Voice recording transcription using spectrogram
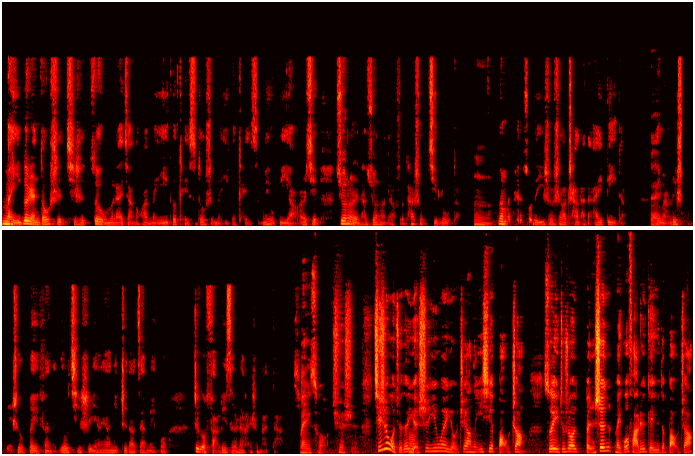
每一个人都是，其实对我们来讲的话，每一个 case 都是每一个 case，没有必要。而且捐了人他捐卵的时候他是有记录的，嗯，那么诊所的医生是要查他的 ID 的，对对吧？律师也是有备份的，尤其是杨洋，你知道，在美国这个法律责任还是蛮大的。没错，确实，其实我觉得也嗯是因为有这样的一些保障，所以就说本身美国法律给予的保障，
